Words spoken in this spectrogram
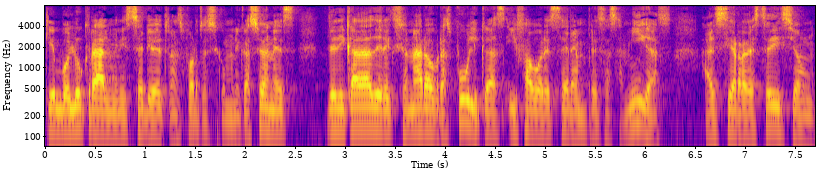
que involucra al Ministerio de Transportes y Comunicaciones, dedicada a direccionar obras públicas y favorecer a empresas amigas. Al cierre de esta edición,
